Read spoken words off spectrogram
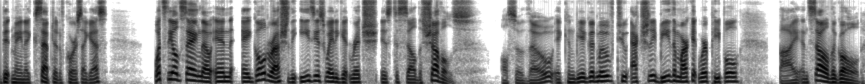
Bitmain accepted, of course, I guess. What's the old saying, though? In a gold rush, the easiest way to get rich is to sell the shovels. Also, though, it can be a good move to actually be the market where people buy and sell the gold.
